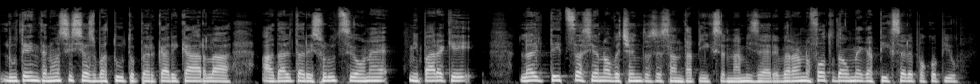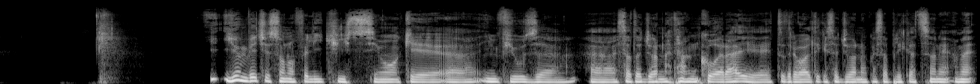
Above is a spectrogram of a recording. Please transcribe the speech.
l'utente non si sia sbattuto per caricarla ad alta risoluzione, mi pare che l'altezza sia 960 pixel, una miseria. Verranno foto da un megapixel e poco più. Io invece sono felicissimo che uh, Infuse uh, è stata aggiornata ancora e tutte le volte che si aggiorna questa applicazione a me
